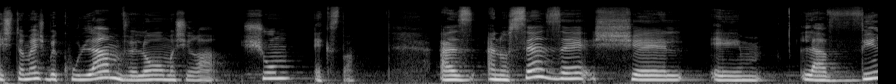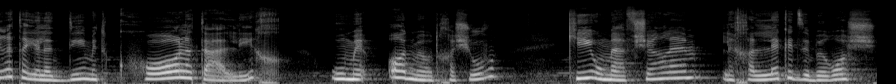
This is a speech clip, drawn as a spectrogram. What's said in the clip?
אשתמש בכולם ולא משאירה שום אקסטרה. אז הנושא הזה של אה, להעביר את הילדים את כל התהליך הוא מאוד מאוד חשוב, כי הוא מאפשר להם לחלק את זה בראש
